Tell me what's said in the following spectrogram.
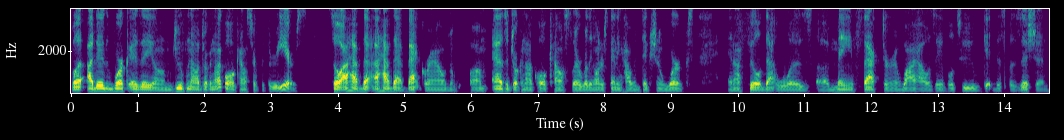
But I did work as a um, juvenile drug and alcohol counselor for three years, so I have that I have that background um, as a drug and alcohol counselor, really understanding how addiction works, and I feel that was a main factor in why I was able to get this position.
